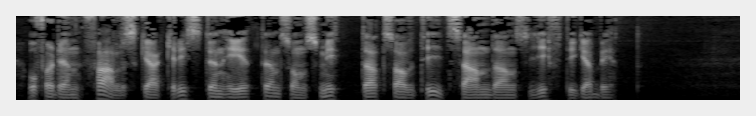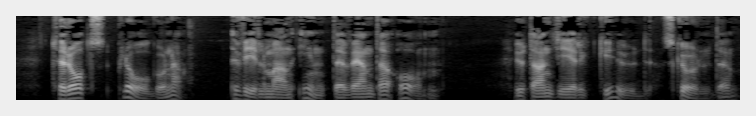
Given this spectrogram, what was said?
och för den falska kristenheten som smittats av tidsandans giftiga bett. Trots plågorna vill man inte vända om utan ger Gud skulden.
